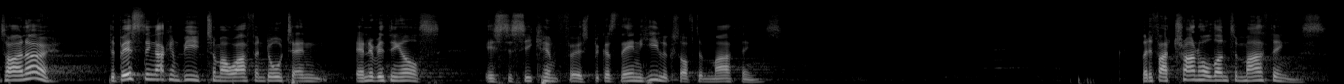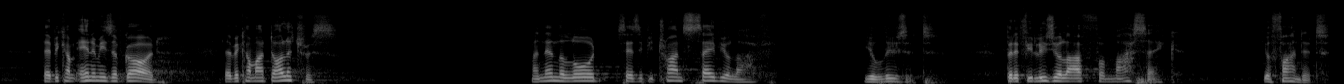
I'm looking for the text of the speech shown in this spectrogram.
So I know the best thing I can be to my wife and daughter and, and everything else is to seek him first because then he looks after my things. But if I try and hold on to my things, they become enemies of God. They become idolatrous. And then the Lord says, if you try and save your life, you'll lose it. But if you lose your life for my sake, you'll find it.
